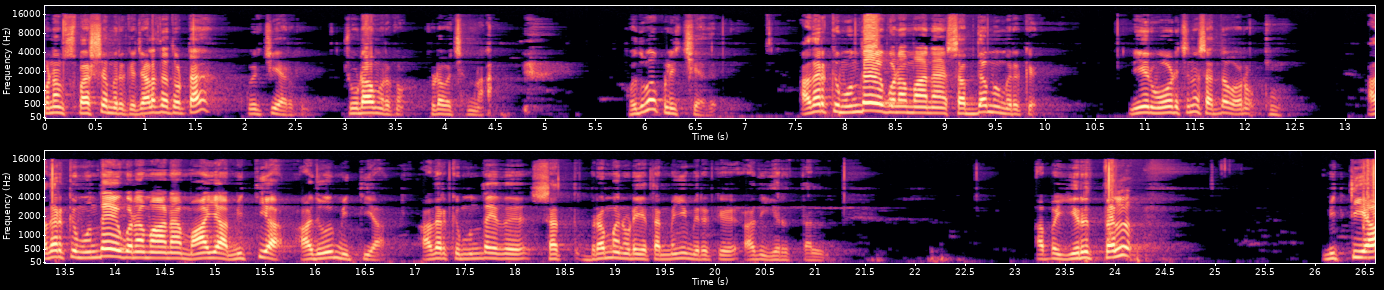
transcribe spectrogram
குணம் ஸ்பர்ஷம் இருக்குது ஜலத்தை தொட்டால் குளிர்ச்சியாக இருக்கும். சூடாகவும் இருக்கும். சுட வச்சோம்னா. பொதுவாக குளிர்ச்சி அது. அதற்கு முந்தைய குணமான சப்தமும் இருக்குது நீர் ஓடிச்சுன்னா சப்தம் வரும். அதற்கு முந்தைய குணமான மாயா மித்தியா அதுவும் மித்தியா அதற்கு முந்தையது சத் பிரம்மனுடைய தன்மையும் இருக்குது அது இருத்தல். அப்போ இருத்தல் மித்தியா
